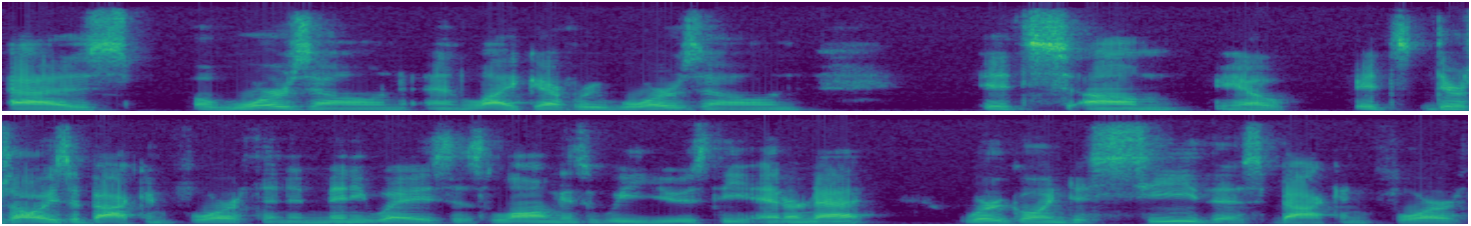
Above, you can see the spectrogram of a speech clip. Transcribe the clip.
as a war zone. And like every war zone, it's, um, you know, it's, there's always a back and forth. And in many ways, as long as we use the internet, we're going to see this back and forth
